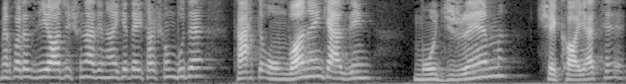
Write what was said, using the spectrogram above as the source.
مقدار زیادیشون از اینهایی که دیتاشون بوده تحت عنوان اینکه از این مجرم شکایت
